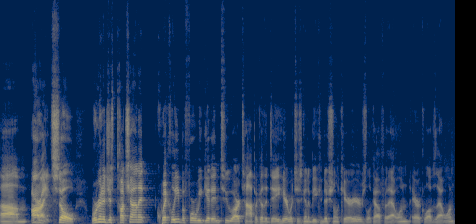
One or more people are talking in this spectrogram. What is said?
um, all right, so we're gonna just touch on it quickly before we get into our topic of the day here, which is going to be conditional carriers. Look out for that one. Eric loves that one.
